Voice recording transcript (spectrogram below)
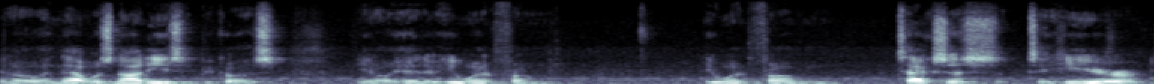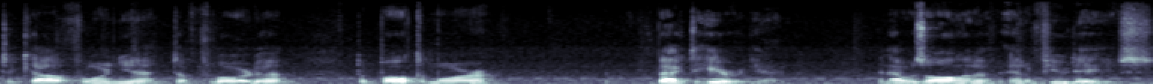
You know, and that was not easy because, you know, he had, he went from, he went from Texas to here, to California, to Florida, to Baltimore, back to here again. And that was all in a, in a few days.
